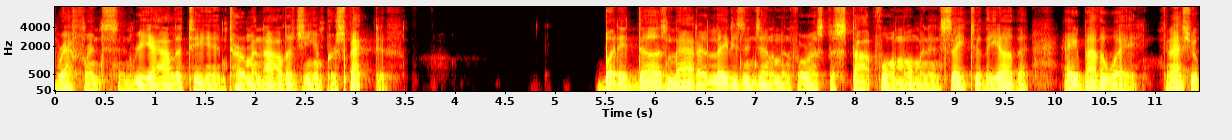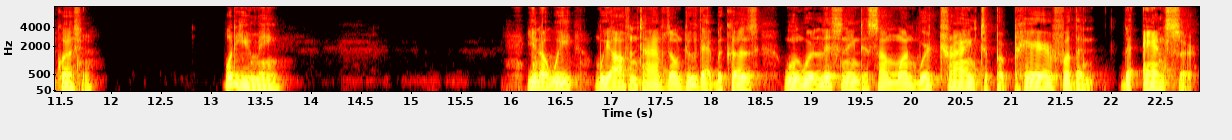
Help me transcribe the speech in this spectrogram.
reference and reality and terminology and perspective. But it does matter, ladies and gentlemen, for us to stop for a moment and say to the other, hey, by the way, can I ask you a question? What do you mean? You know, we, we oftentimes don't do that because when we're listening to someone, we're trying to prepare for the, the answer.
